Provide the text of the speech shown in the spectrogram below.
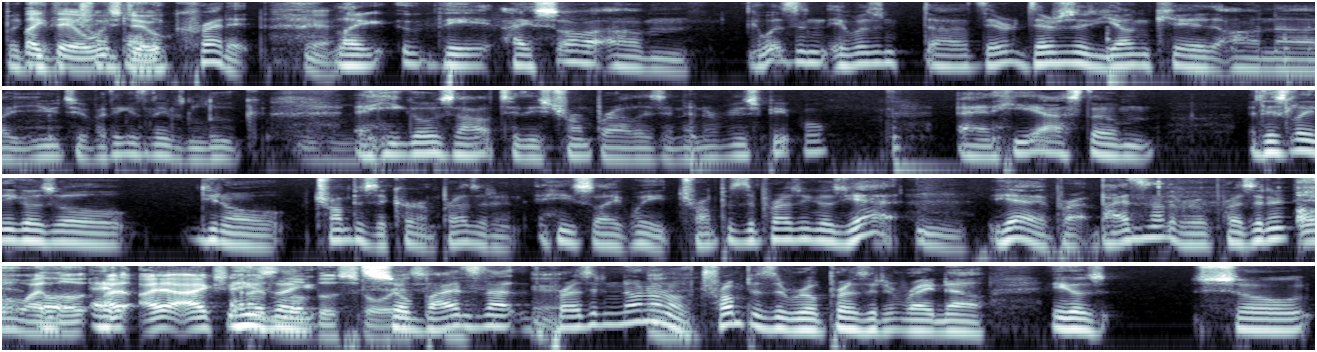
but Like give they Trump always all do. the credit. Yeah. Like they, I saw um. It wasn't. It wasn't. Uh, there. There's a young kid on uh, YouTube. I think his name's Luke, Mm-hmm. and he goes out to these Trump rallies and interviews people. And he asked them. This lady goes, "Well, you know, Trump is the current president." He's like, "Wait, Trump is the president?" He goes, "Yeah, yeah. Biden's not the real president." Mm. Oh, I Uh, love- I- I actually- I love like, those stories. So. Biden's not the Yeah. president? No, no, no. Trump is the real president right now. He goes, so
